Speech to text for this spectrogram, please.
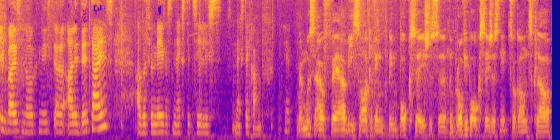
ich weiß noch nicht äh, alle Details, aber für mich das nächste Ziel ist der nächste Kampf. Ja. Man muss auch fairerweise sagen, beim, beim Boxen ist es, äh, beim Profiboxen ist es nicht so ganz klar.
